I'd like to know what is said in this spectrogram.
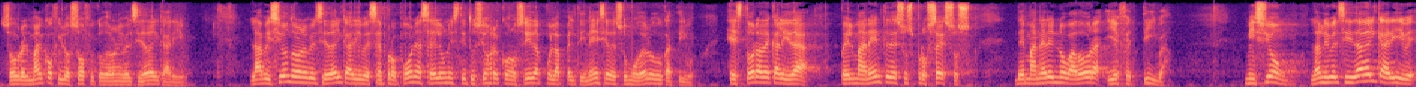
sobre el marco filosófico de la Universidad del Caribe. La visión de la Universidad del Caribe se propone hacerle una institución reconocida por la pertinencia de su modelo educativo, gestora de calidad, permanente de sus procesos, de manera innovadora y efectiva. Misión. La Universidad del Caribe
